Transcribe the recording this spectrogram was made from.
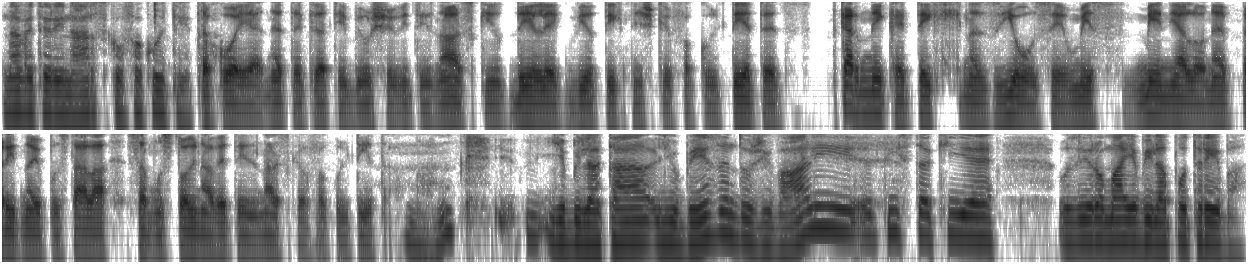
na veterinarsko fakulteto. Tako je, ne, takrat je bil še veterinarski oddelek biotehnične fakultete. Kar nekaj teh nazivov se je vmes menjalo, ne, predno je postala samostojna veterinarska fakulteta. Je bila ta ljubezen do živali tista, ki je, oziroma je bila potreba?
